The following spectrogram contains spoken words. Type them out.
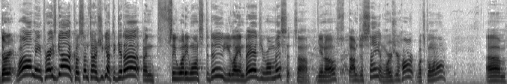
During, well, I mean, praise God, because sometimes you got to get up and see what He wants to do. You lay in bed, you're gonna miss it some. You know, I'm just saying, where's your heart? What's going on? Um,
